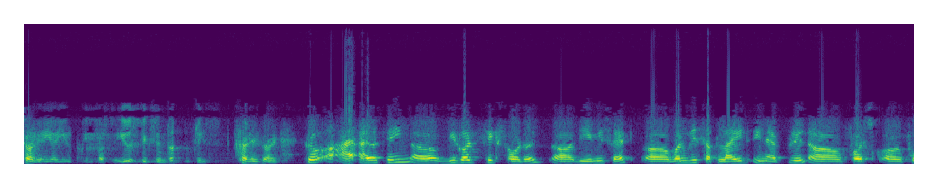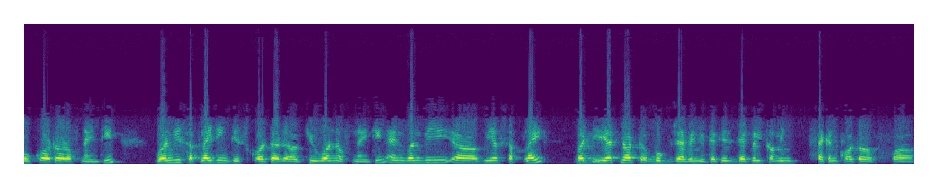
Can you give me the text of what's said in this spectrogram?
Sorry. Yeah, you speak first. You speak, please. Sorry, sorry. So I, I was saying uh, we got six orders, uh, the EMI set. Uh, one we supplied in April, uh, first uh, fourth quarter of 19. One we supplied in this quarter, uh, Q1 of 19, and one we uh, we have supplied, but yet not uh, booked revenue. That is that will come in second quarter of uh,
